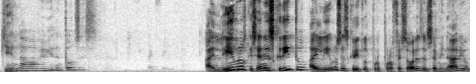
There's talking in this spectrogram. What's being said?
¿quién la va a vivir entonces? Hay libros que se han escrito, hay libros escritos por profesores del seminario.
